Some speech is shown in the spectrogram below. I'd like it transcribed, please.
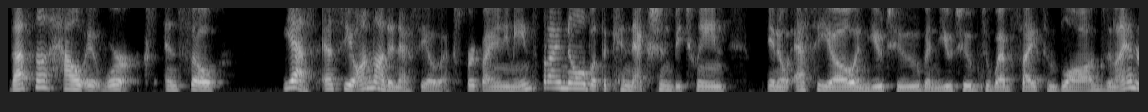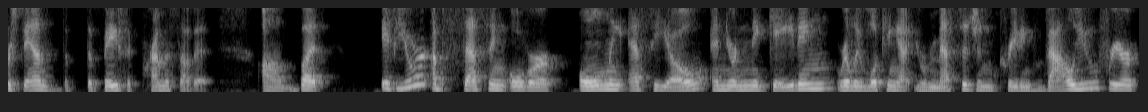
That's not how it works. And so, yes, SEO, I'm not an SEO expert by any means, but I know about the connection between you know SEO and YouTube and YouTube to websites and blogs, and I understand the, the basic premise of it. Um, but if you're obsessing over only SEO and you're negating really looking at your message and creating value for your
